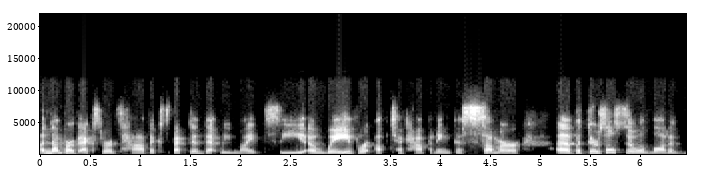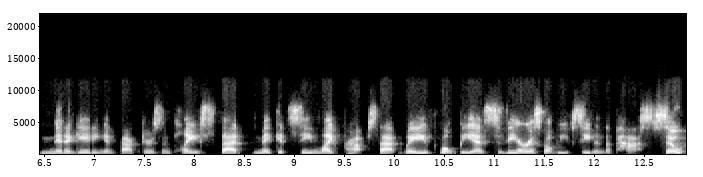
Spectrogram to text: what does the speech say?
a number of experts have expected that we might see a wave or uptick happening this summer. Uh, but there's also a lot of mitigating factors in place that make it seem like perhaps that wave won't be as severe as what we've seen in the past. So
